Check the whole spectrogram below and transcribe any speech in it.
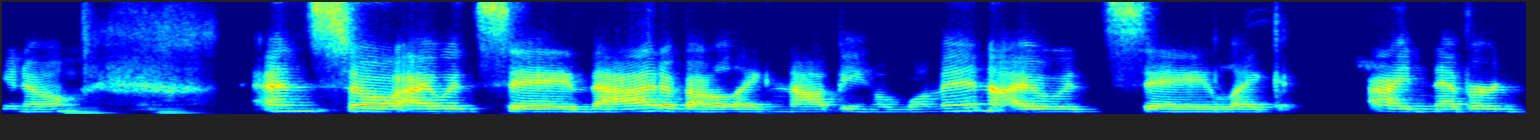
you know? Mm-hmm. and so i would say that about like not being a woman. I would say like i never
